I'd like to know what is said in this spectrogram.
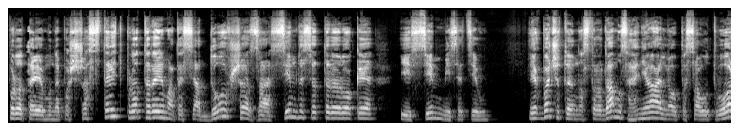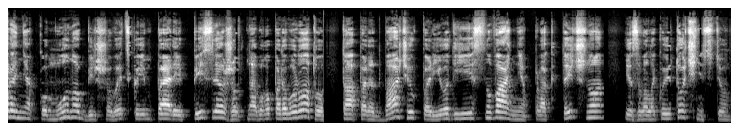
Проте йому не пощастить протриматися довше за 73 роки і 7 місяців. Як бачите, Нострадамус геніально описав утворення комуно-більшовицької імперії після жовтневого перевороту та передбачив період її існування практично із великою точністю.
